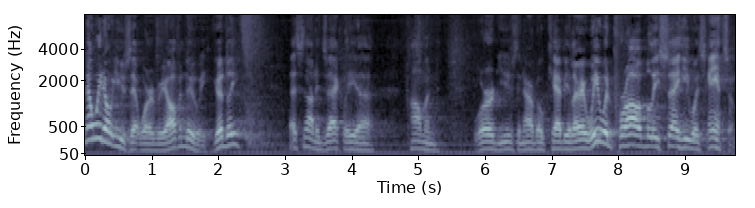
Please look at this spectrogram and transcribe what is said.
Now, we don't use that word very often, do we? Goodly? That's not exactly a common word used in our vocabulary. We would probably say he was handsome.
